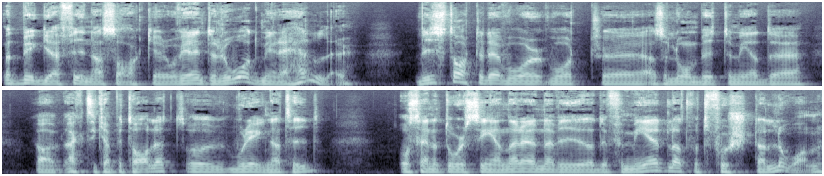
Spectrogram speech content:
att bygga fina saker och vi hade inte råd med det heller. Vi startade vår, vårt eh, alltså lånbyte med eh, ja, aktiekapitalet och vår egna tid. Och sen ett år senare när vi hade förmedlat vårt första lån,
